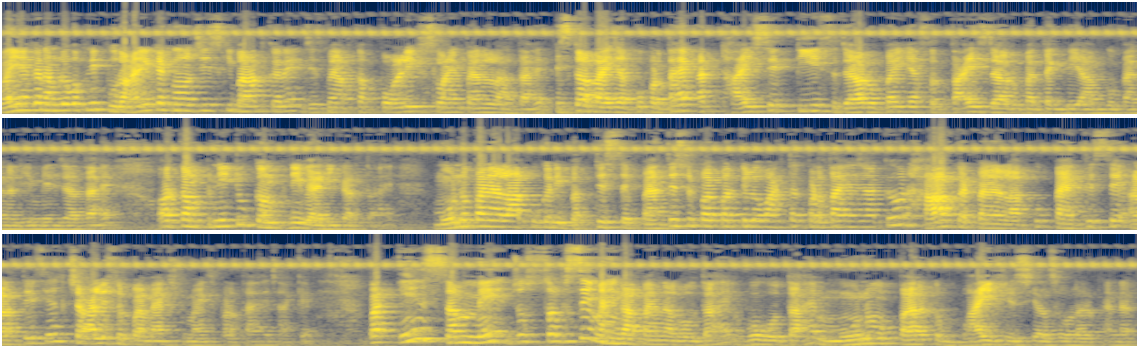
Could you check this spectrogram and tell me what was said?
वहीं अगर हम लोग अपनी पुरानी टेक्नोलॉजीज़ की बात करें, जिसमें आपका पॉलिक्सलाइन पैनल आता है, इसका प्राइस आपको पड़ता है अट्ठाईस से तीस हज़ार रुपए या सत्ताईस हज़ार रुपए तक भी आपको पैनल ये मिल जाता है और कंपनी टू कंपनी वेरी करता है। मोनो पैनल आपको करीब बत्तीस से पैंतीस रुपए पर किलो वाट तक पड़ता है जाके, और हाफ़ कट पैनल आपको पैंतीस से अड़तीस या चालीस रुपए मैक्स टू मैक्स पड़ता है जाके। पर इन सब में जो सबसे महँगा पैनल होता है, वो होता है मोनोपर्क बाईफिशियल सोलर पैनल।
